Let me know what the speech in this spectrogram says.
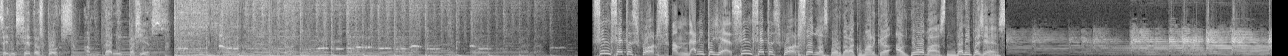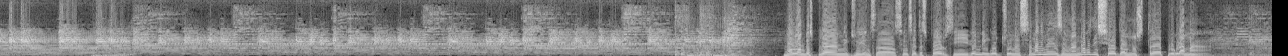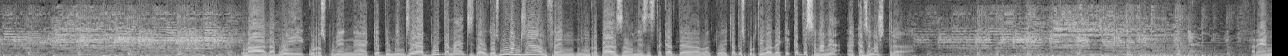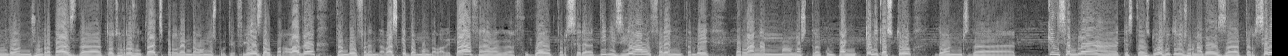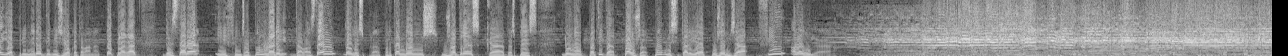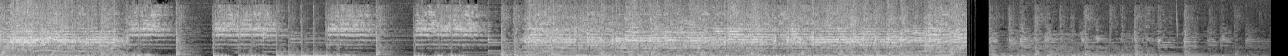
107 Esports, amb Dani Pagès. set Esports, amb Dani Pagès. 107 Esports. Tot l'esport de la comarca al teu abast. Dani Pagès. Molt bon vespre, amics oients del 107 Esports i benvinguts una setmana més a una nova edició del nostre programa. La d'avui, corresponent a aquest diumenge 8 de maig del 2011, en farem un repàs al més destacat de l'actualitat esportiva d'aquest cap de setmana a casa nostra. Farem doncs, un repàs de tots els resultats, parlarem de la Unió Esportiva Figueres, del Paralada, també ho farem de bàsquet, del món de l'ADPAF, de futbol tercera divisió, ho farem també parlant amb el nostre company Toni Castro doncs, de què li sembla aquestes dues últimes jornades a tercera i a primera divisió catalana? Tot plegat des d'ara i fins al punt horari de les 10 del vespre. Per tant, doncs, nosaltres que després d'una petita pausa publicitària posem ja fil a l'agulla.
